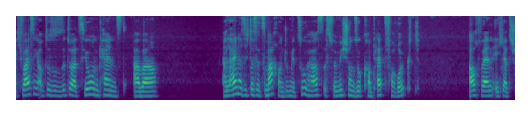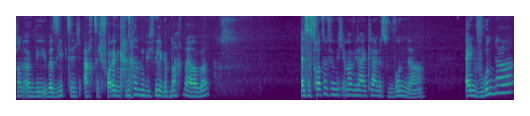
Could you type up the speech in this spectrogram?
ich weiß nicht, ob du so Situationen kennst, aber allein, dass ich das jetzt mache und du mir zuhörst, ist für mich schon so komplett verrückt auch wenn ich jetzt schon irgendwie über 70, 80 Folgen, keine Ahnung, wie viele gemacht habe, es ist trotzdem für mich immer wieder ein kleines Wunder. Ein Wunder,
